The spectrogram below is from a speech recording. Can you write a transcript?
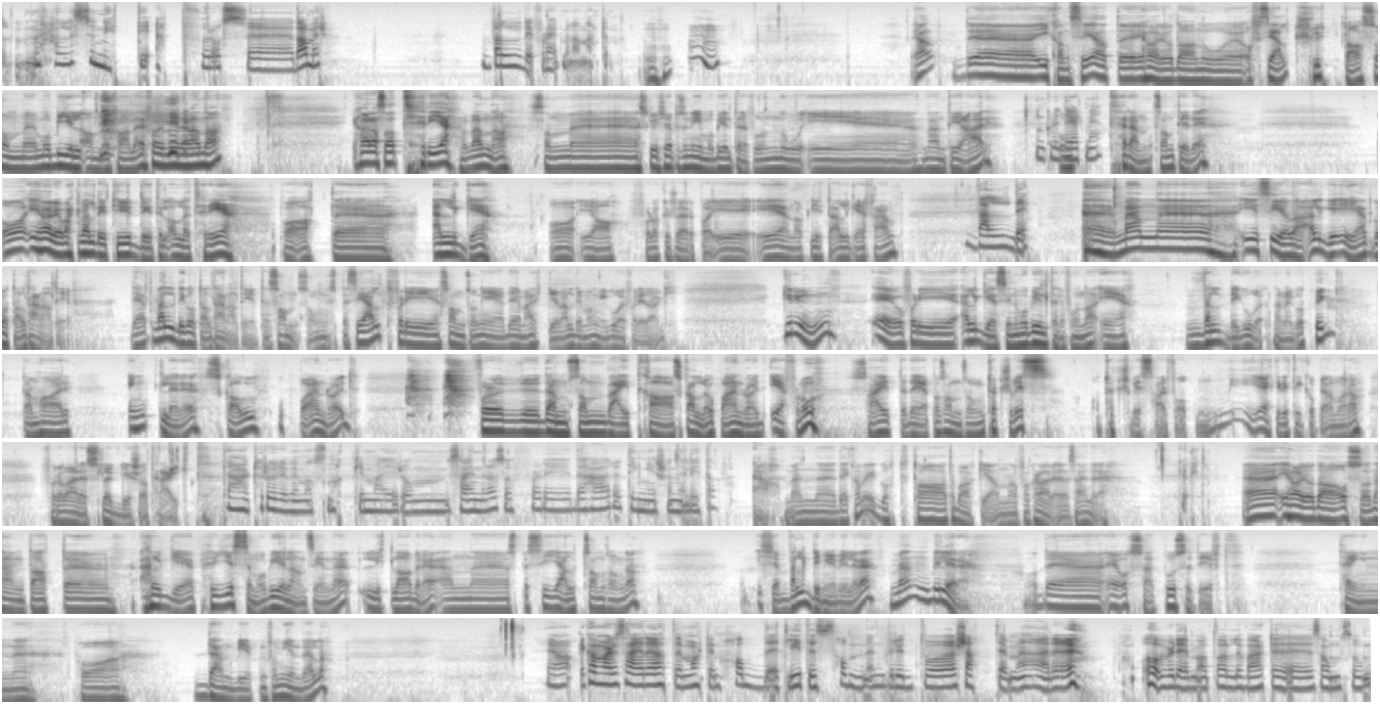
En helsenyttig app for oss eh, damer. Veldig fornøyd med den appen. Mhm. Mm. Ja, det jeg kan si, at eh, jeg har jo da nå offisielt slutta som mobilanbefaler for mine venner. Jeg har altså tre venner som skulle kjøpe seg ny mobiltelefon nå i den tida her. Inkludert meg. Omtrent samtidig. Og jeg har jo vært veldig tydelig til alle tre på at uh, LG Og ja, for dere som hører på, jeg, jeg er nok litt LG-fan. Veldig. Men uh, jeg sier jo da LG er et godt alternativ. Det er et veldig godt alternativ til Samsung, spesielt fordi Samsung er det merket veldig mange går for i dag. Grunnen er jo fordi LG sine mobiltelefoner er veldig gode. De er godt bygd. De har enklere skall oppå Android. For dem som veit hva skallet oppå Android er for noe, så heter det på Samsung TouchWiz. Og TouchWiz har fått mye kritikk opp gjennom åra for å være sluggish og treigt. Det her tror jeg vi må snakke mer om seinere, altså, fordi det her er ting jeg skjønner lite av. Ja, men eh, det kan vi godt ta tilbake igjen og forklare seinere. Kult. Eh, jeg har jo da også nevnt at eh, LG priser mobilene sine litt lavere enn eh, spesielt Samsung, da. Ikke veldig mye billigere, men billigere. Og det er også et positivt tegn på den biten for min del, da. Ja, jeg kan vel si det at Martin hadde et lite sammenbrudd på chat-temaet her over det med at alle valgte Samsung,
